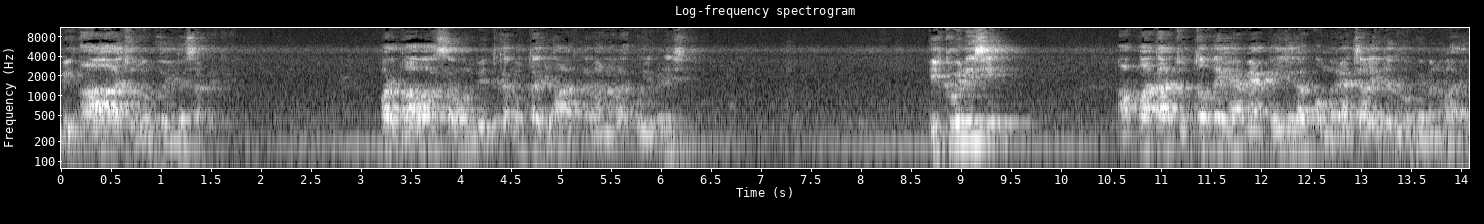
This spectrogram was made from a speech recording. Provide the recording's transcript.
ਵੀ ਆ ਜ਼ੁਲਮ ਹੋਈ ਹੈ ਸਾਡੇ ਤੇ। ਪਰ ਬਾਬਾ ਸਾਹਿਬ ਅੰਬੇਦਕਰ ਨੂੰ ਤਾਂ ਯਾਦ ਕਰਾਉਣ ਵਾਲਾ ਕੋਈ ਵੀ ਨਹੀਂ ਸੀ। ਇੱਕ ਵੀ ਨਹੀਂ ਸੀ। ਆਪਾਂ ਤਾਂ ਜੁੱਤਰਦੇ ਆ ਮੈਂ ਕਈ ਜਗ੍ਹਾ ਘੁੰਮ ਰਿਹਾ 40 ਦਿਨ ਹੋ ਗਏ ਮੈਨੂੰ ਆਏ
